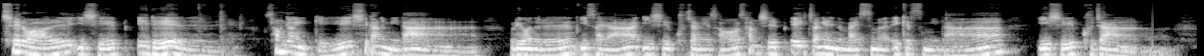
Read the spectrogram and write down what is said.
7월 21일 성경 읽기 시간입니다. 우리 오늘은 이사야 29장에서 31장에 있는 말씀을 읽겠습니다. 29장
